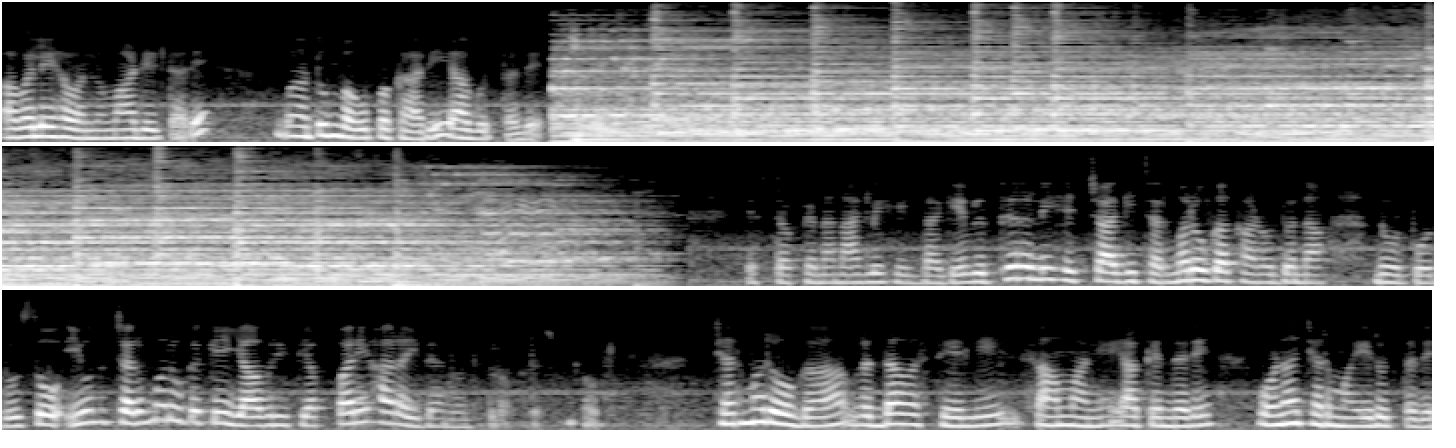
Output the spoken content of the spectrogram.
ಅವಲೇಹವನ್ನು ಮಾಡಿಟ್ಟರೆ ತುಂಬ ಉಪಕಾರಿ ಆಗುತ್ತದೆ. ಎಸ್ ಡಾಕ್ಟರ್ ನಾನು ಆಗಲೇ ಹೇಳಿದಾಗೆ ವೃದ್ಧರಲ್ಲಿ ಹೆಚ್ಚಾಗಿ ಚರ್ಮರೋಗ ಕಾಣೋದನ್ನು ನೋಡ್ಬೋದು. ಸೊ ಈ ಒಂದು ಚರ್ಮರೋಗಕ್ಕೆ ಯಾವ ರೀತಿಯ ಪರಿಹಾರ ಇದೆ ಅನ್ನುವಂಥದ್ದು ಡಾಕ್ಟರ್? ಓಕೆ ಚರ್ಮರೋಗ ವೃದ್ಧಾವಸ್ಥೆಯಲ್ಲಿ ಸಾಮಾನ್ಯ ಯಾಕೆಂದರೆ ಒಣ ಚರ್ಮ ಇರುತ್ತದೆ.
